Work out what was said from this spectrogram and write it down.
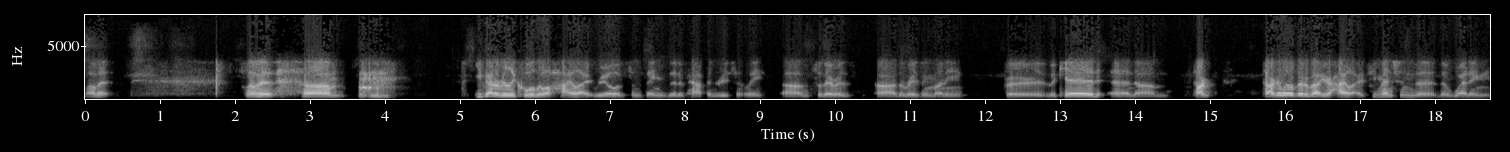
Love it. Love it. Um, you've got a really cool little highlight reel of some things that have happened recently. Um, so there was uh, the raising money for the kid, and um, talk talk a little bit about your highlights. You mentioned the the wedding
